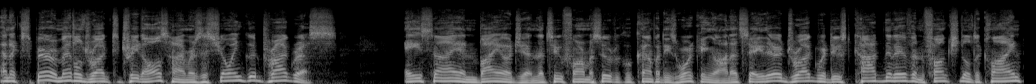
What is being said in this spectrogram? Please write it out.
An experimental drug to treat Alzheimer's is showing good progress. Eisai and Biogen, the two pharmaceutical companies working on it, say their drug reduced cognitive and functional decline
